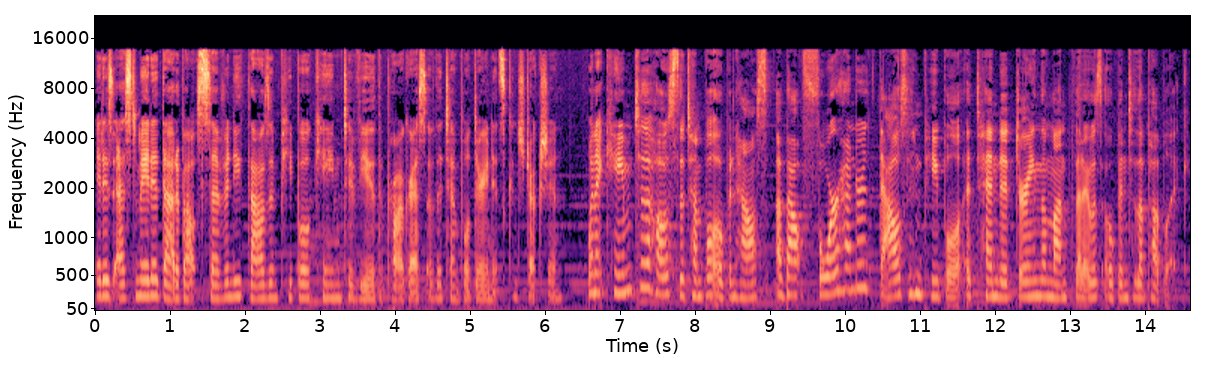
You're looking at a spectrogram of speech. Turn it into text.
It is estimated that about 70,000 people came to view the progress of the temple during its construction. When it came to host the temple open house, about 400,000 people attended during the month that it was open to the public.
